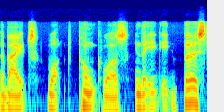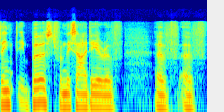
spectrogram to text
about what punk was. In that it, it burst in, it burst from this idea of of of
